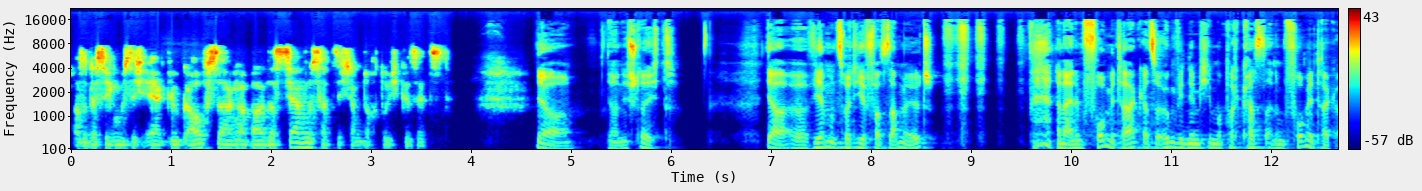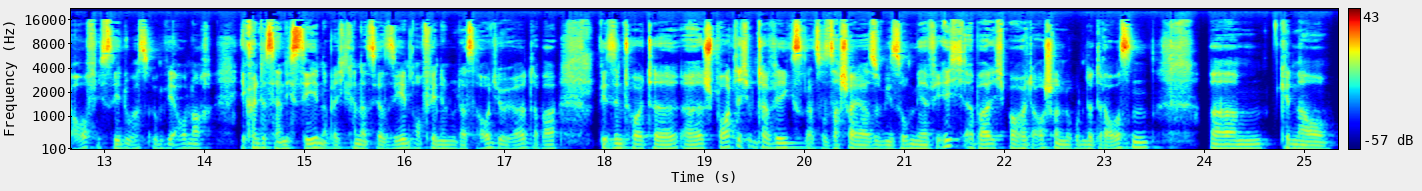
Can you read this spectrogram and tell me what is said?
Also deswegen müsste ich eher Glück auf sagen, aber das Servus hat sich dann doch durchgesetzt. Ja, ja, nicht schlecht. Ja, äh, wir haben uns heute hier versammelt. an einem Vormittag, also irgendwie nehme ich immer Podcast an einem Vormittag auf. Ich sehe, du hast irgendwie auch noch, ihr könnt es ja nicht sehen, aber ich kann das ja sehen, auch wenn ihr nur das Audio hört. Aber wir sind heute äh, sportlich unterwegs, also Sascha ja sowieso mehr wie ich, aber ich war heute auch schon eine Runde draußen. Ähm, genau.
